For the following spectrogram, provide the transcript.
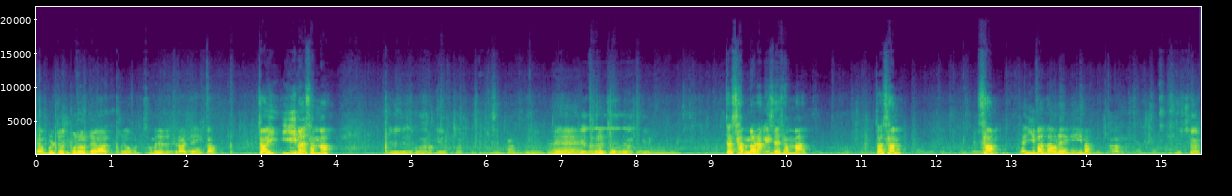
내가 물, 좀- 물은 내가, 우리가 사모님도 들어갈 테니까. 자, 이, 2만 3만. 여기서 깎게요, 깎게. 네, 그렇죠, 그렇죠. 깎게요. 네. 자, 3만 안 계세요, 3만. 자, 3. 3. 자, 2만 나오네, 형님, 2만. 유찰.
